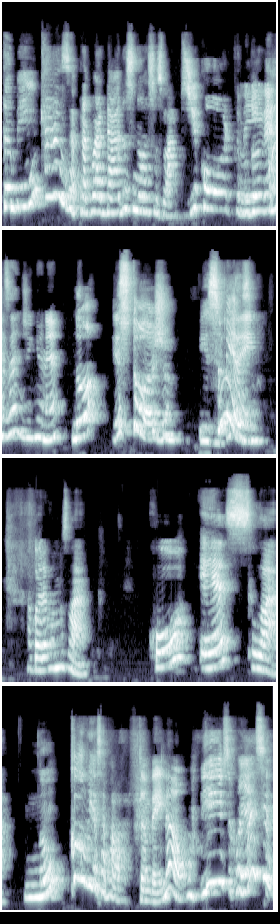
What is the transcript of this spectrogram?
também em casa para guardar os nossos lápis de cor, Tudo tudo, né? organizadinho, né? No estojo. Isso Muito mesmo. bem. Agora vamos lá. Coesla. Nunca ouvi essa palavra. Também não. Isso, conhece?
